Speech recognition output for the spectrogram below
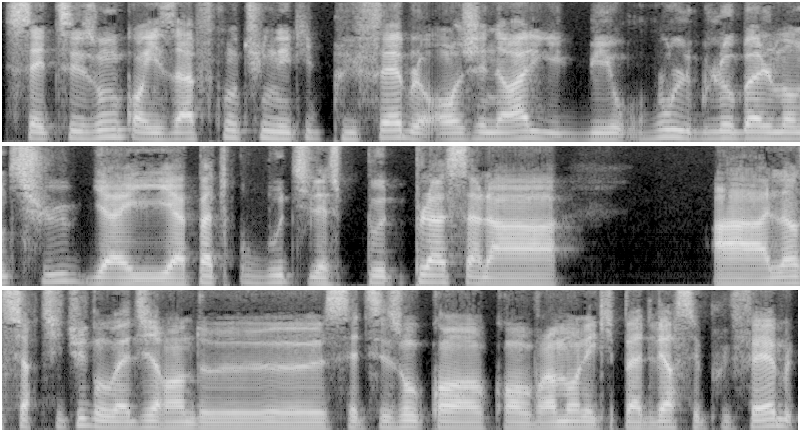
Cette saison, quand ils affrontent une équipe plus faible, en général, ils lui roulent globalement dessus. Il y a, y a pas trop de doute, ils laissent peu de place à la à l'incertitude, on va dire, hein, de cette saison quand, vraiment l'équipe adverse est plus faible.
